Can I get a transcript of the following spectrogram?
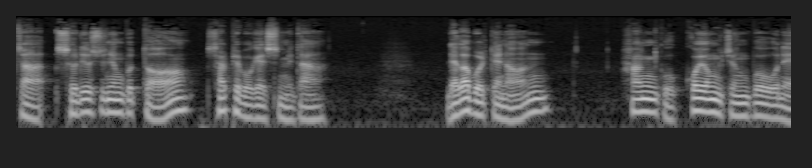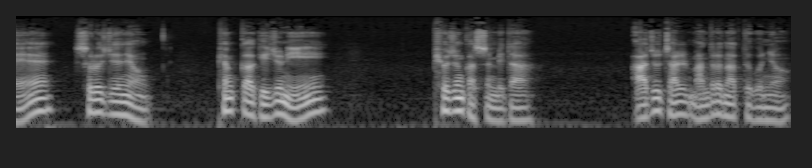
자, 서류 준영부터 살펴보겠습니다. 내가 볼 때는 한국고용정보원의 서류 준영 평가 기준이 표준 같습니다. 아주 잘 만들어 놨더군요.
